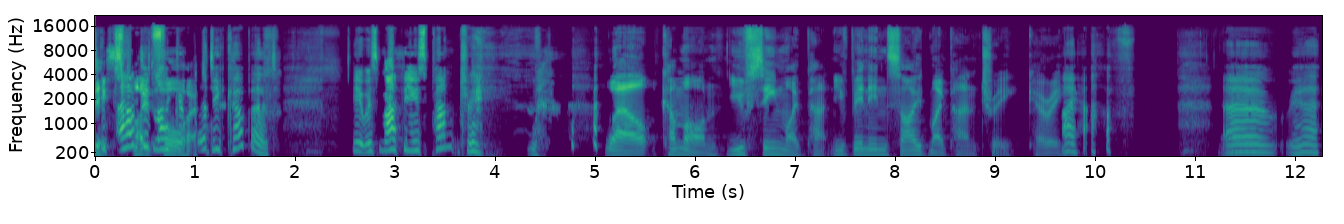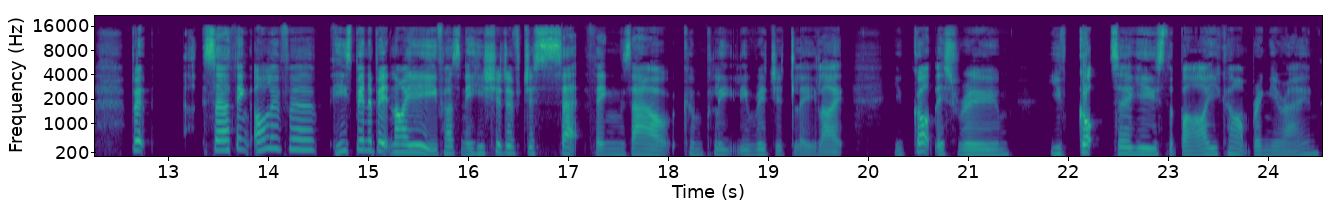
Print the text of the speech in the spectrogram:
it sounded by like four. a bloody cupboard. It was Matthew's pantry. Well, come on. You've seen my pan. You've been inside my pantry, Keri. I have. Um, Um, yeah, but so I think Oliver, he's been a bit naive, hasn't he? He should have just set things out completely rigidly. Like, you've got this room, you've got to use the bar, you can't bring your own.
